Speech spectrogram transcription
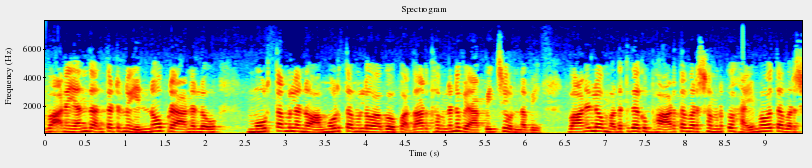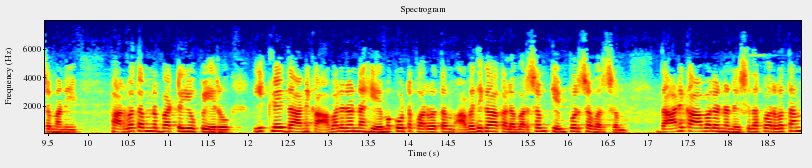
వాని అందంతటను ఎన్నో ప్రాణులు మూర్తములను అమూర్తములు అగు పదార్థములను వ్యాపించి ఉన్నవి. వానిలో మొదటిదగు భారత వర్షమునకు హైమవత వర్షమని పర్వతమును బట్టి పేరు. ఇట్లే దాని కావలనున్న హేమకూట పర్వతం అవధిగా కల వర్షం కింపురుష వర్షం. దాని కావలన్న నిషిధ పర్వతం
